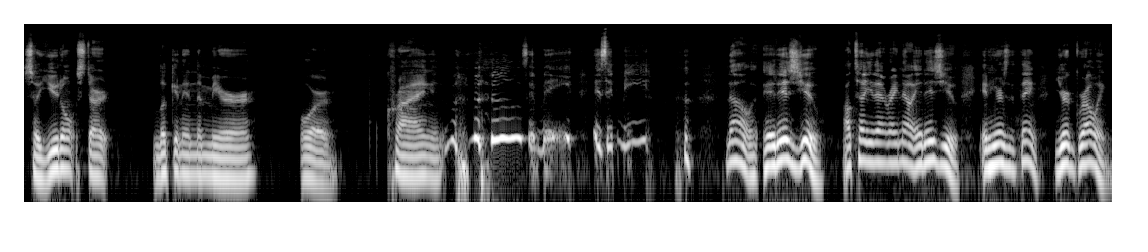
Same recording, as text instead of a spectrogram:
so you don't start looking in the mirror or crying and is it me? Is it me? no, it is you. I'll tell you that right now. It is you. And here's the thing you're growing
